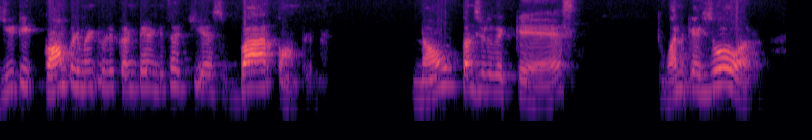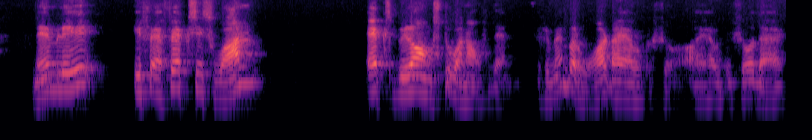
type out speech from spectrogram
GT complement will contain the GS bar complement. Now consider the case, one case is over. Namely, if fx is 1, x belongs to one of them. Remember what I have to show? I have to show that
